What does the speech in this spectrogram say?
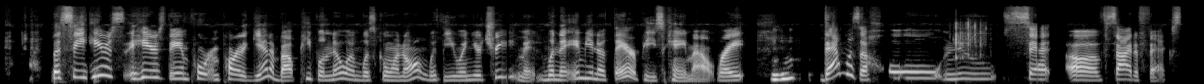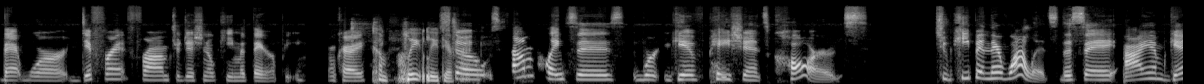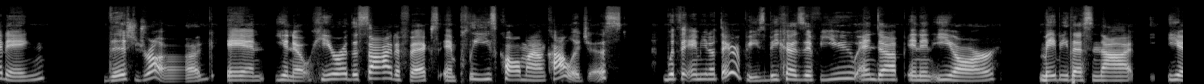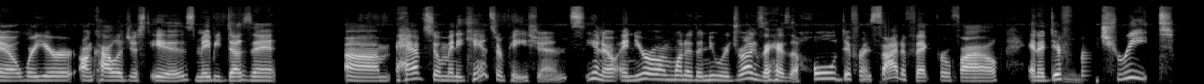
But see, here's here's the important part again about people knowing what's going on with you and your treatment. When the immunotherapies came out, right? Mhm. That was a whole new set of side effects that were different from traditional chemotherapy. Okay. Completely different. So some places were give patients cards to keep in their wallets that say, I am getting this drug and you know here are the side effects and please call my oncologist with the immunotherapies because if you end up in an ER, maybe that's not, you know, where your oncologist is, maybe doesn't um, have so many cancer patients, you know, and you're on one of the newer drugs that has a whole different side effect profile and a Mm. different treat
